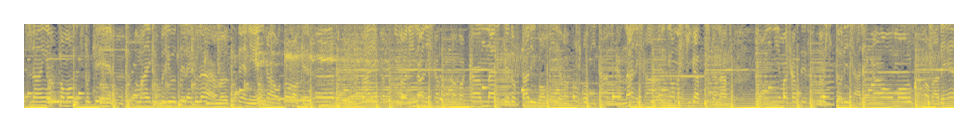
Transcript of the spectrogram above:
知らんやつとも打ち解ける。うまいこと言うテレグラム。すでに笑顔届ける。愛がつまり何かとかわかんないけど二人を見ればそこに確か何かあるような気がするな。容易に任せふと一人誰かを思うこの場で。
